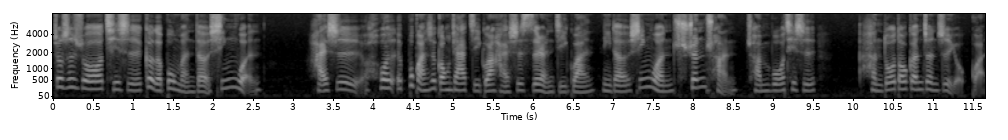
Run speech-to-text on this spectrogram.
就是说，其实各个部门的新闻。”还是或不管是公家机关还是私人机关，你的新闻宣传传播其实很多都跟政治有关。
